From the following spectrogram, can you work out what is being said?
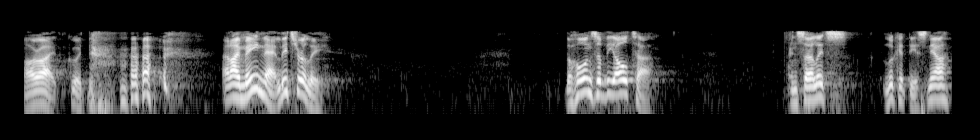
All right, good. and I mean that literally. The horns of the altar. And so let's look at this. Now,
